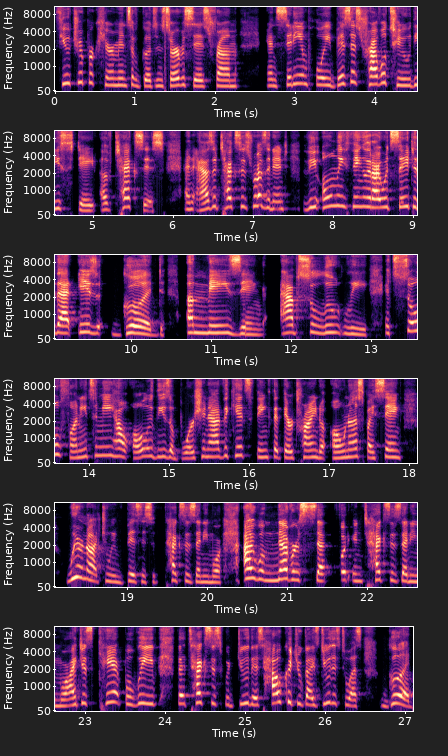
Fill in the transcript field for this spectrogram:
future procurements of goods and services from and city employee business travel to the state of Texas. And as a Texas resident, the only thing that I would say to that is good, amazing. Absolutely. It's so funny to me how all of these abortion advocates think that they're trying to own us by saying, we're not doing business with Texas anymore. I will never set foot in Texas anymore. I just can't believe that Texas would do this. How could you guys do this to us? Good.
